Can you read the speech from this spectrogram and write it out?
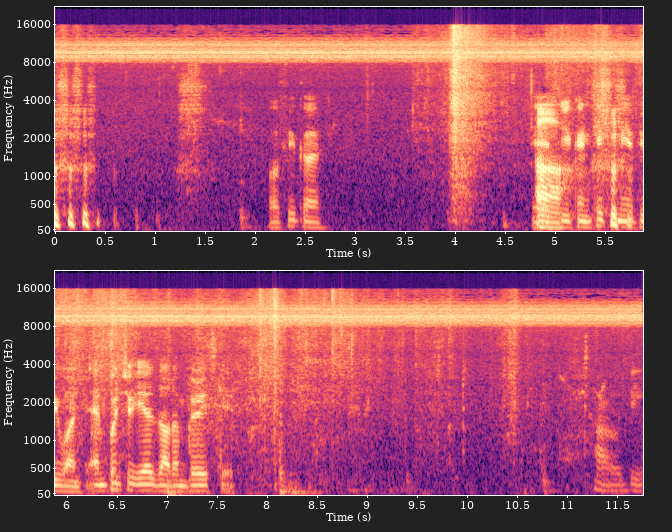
Off you go. Yes, Ah. you can kick me if you want. And put your ears out. I'm very scared. Tara would be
